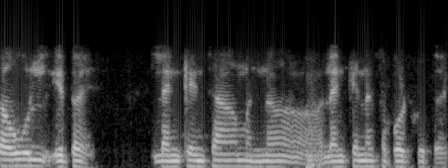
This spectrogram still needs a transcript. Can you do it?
कौल येतोय. लंकेंचा म्हणणं लंकेंना सपोर्ट होतोय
